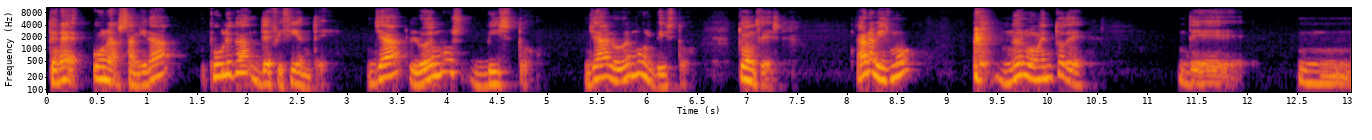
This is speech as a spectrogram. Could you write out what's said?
tener una sanidad pública deficiente ya lo hemos visto, ya lo hemos visto. Entonces, ahora mismo no es momento de, de mm,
